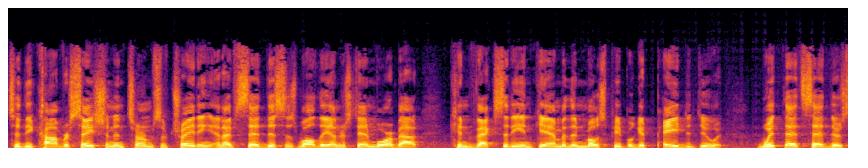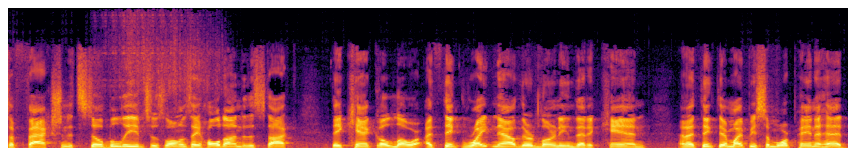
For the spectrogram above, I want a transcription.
to the conversation in terms of trading. And I've said this as well. They understand more about convexity and gamma than most people get paid to do it. With that said, there's a faction that still believes as long as they hold on to the stock, they can't go lower. I think right now they're learning that it can, and I think there might be some more pain ahead.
